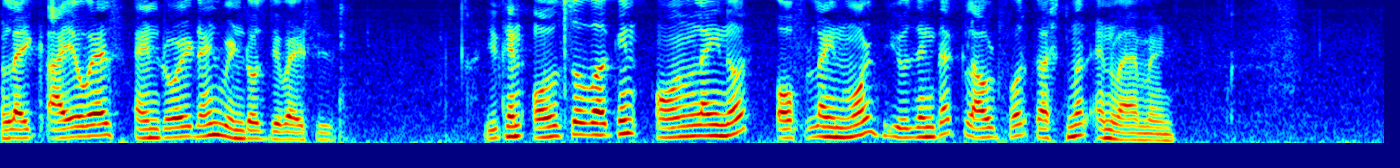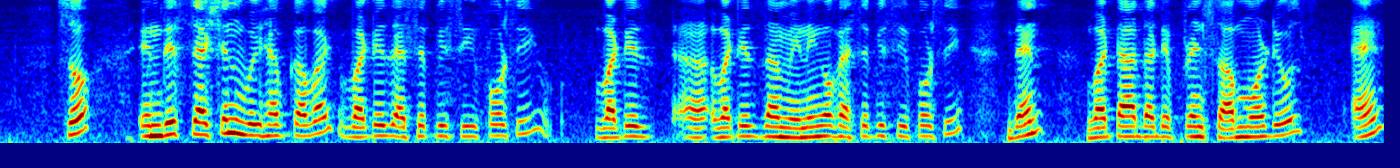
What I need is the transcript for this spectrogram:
like iOS, Android and Windows devices. You can also work in online or offline mode using the cloud for customer environment. So in this session we have covered what is SAP C4C, what is uh, what is the meaning of SAP C4C, then what are the different sub modules and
